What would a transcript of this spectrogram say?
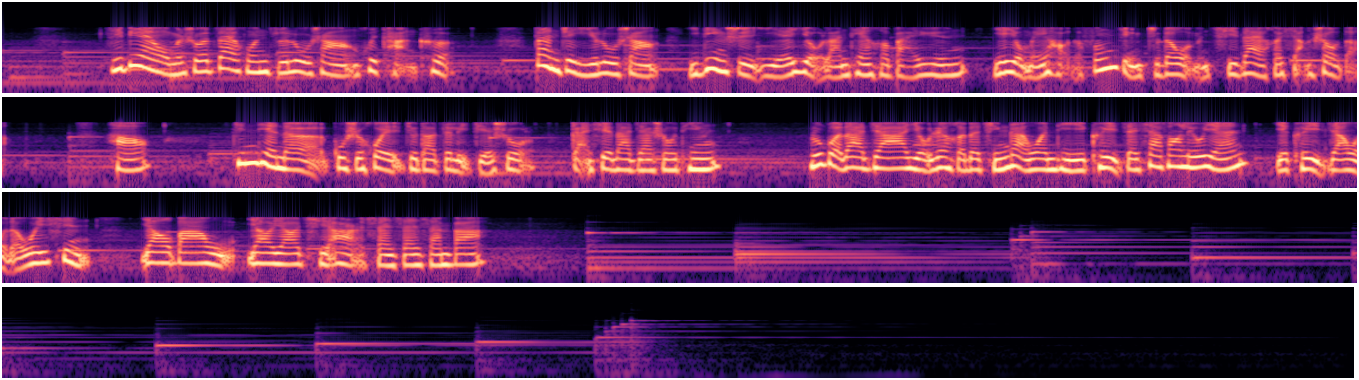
即便我们说再婚之路上会坎坷，但这一路上一定是也有蓝天和白云，也有美好的风景，值得我们期待和享受的。好，今天的故事会就到这里结束了，感谢大家收听。如果大家有任何的情感问题，可以在下方留言，也可以加我的微信。幺八五幺幺七二三三三八。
